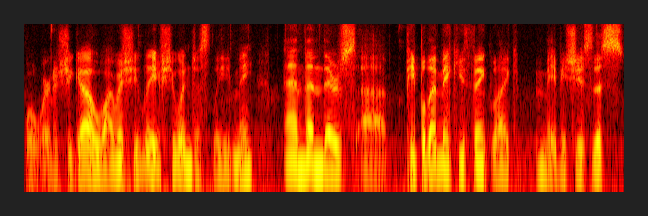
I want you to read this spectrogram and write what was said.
well, where did she go? Why would she leave? She wouldn't just leave me. And then there's uh, people that make you think like maybe she's this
